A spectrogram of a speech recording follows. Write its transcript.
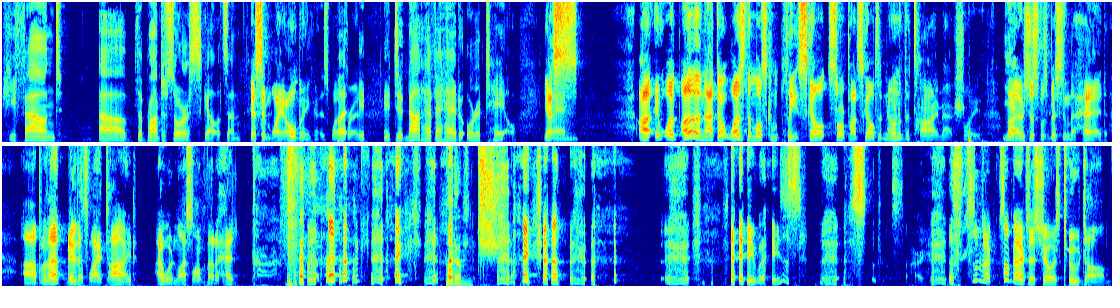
he found uh, the Brontosaurus skeleton, yes, in Wyoming is what I've but read. it, it did not have a head or a tail. Yes. And Uh, it was, other than that, though, it was the most complete skeleton, sauropod skeleton known at the time. Actually, Yeah. uh, it was just was missing the head. Uh, but that maybe that's why it died. I wouldn't last long without a head. but um, uh, anyways. Sometimes, sometimes this show is too dumb.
